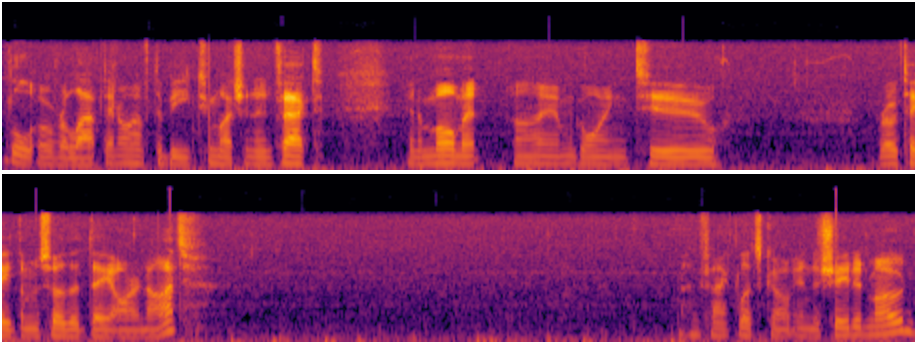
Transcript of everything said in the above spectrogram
little overlap. They don't have to be too much. And in fact, in a moment, I am going to rotate them so that they are not. In fact, let's go into shaded mode.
